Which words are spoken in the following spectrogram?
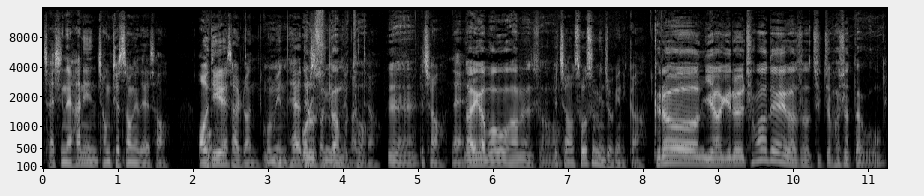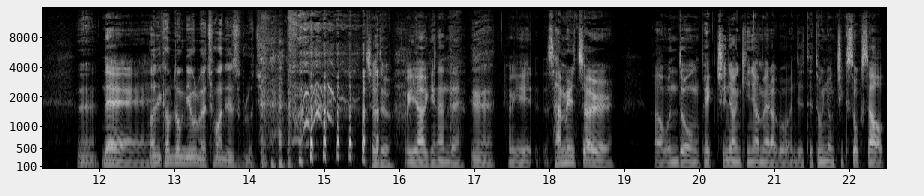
자신의 한인 정체성에 대해서 어디에 살던 고민해야 될 수밖에 없는 것 순간부터. 같아요. 예. 그렇죠. 네. 나이가 먹어가면서. 그렇죠. 소수민족이니까. 그런 이야기를 청와대에 가서 직접 하셨다고. 예. 네. 아니, 감독님을 왜 청와대에서 불렀죠? 저도 의아하긴 한데 예. 여기 3.1절 어, 운동 100주년 기념회라고 이제 대통령 직속 사업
